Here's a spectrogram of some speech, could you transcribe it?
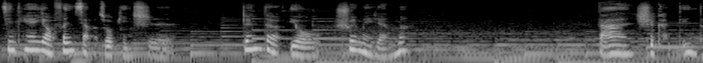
今天要分享的作品是：真的有睡美人吗？答案是肯定的。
